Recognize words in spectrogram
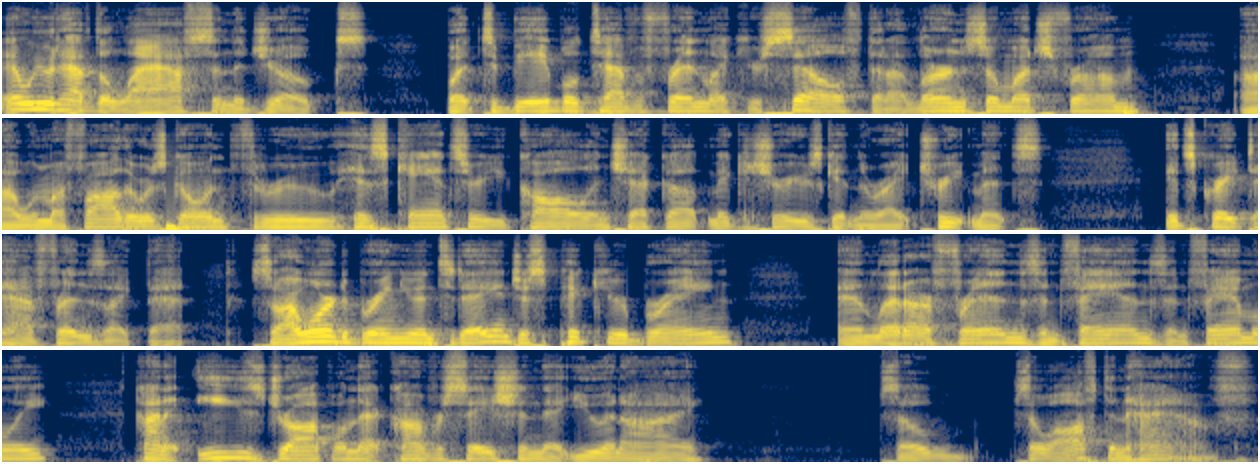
and we would have the laughs and the jokes. But to be able to have a friend like yourself that I learned so much from, uh, when my father was going through his cancer, you call and check up, making sure he was getting the right treatments. It's great to have friends like that. So I wanted to bring you in today and just pick your brain and let our friends and fans and family kind of eavesdrop on that conversation that you and I so so often have.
